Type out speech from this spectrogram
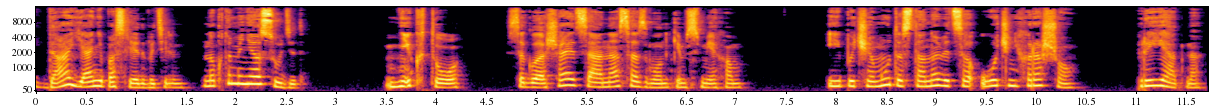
Да, я непоследователен, но кто меня осудит? Никто. Соглашается она со звонким смехом. И почему-то становится очень хорошо. Приятно.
